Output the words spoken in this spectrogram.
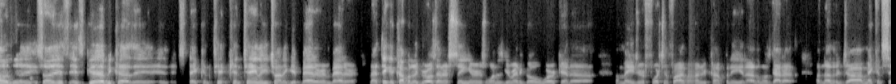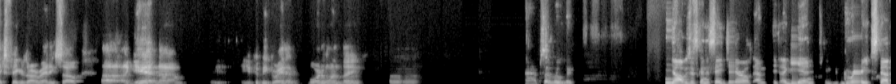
so, so it's it's good because it, it's they conti- continually trying to get better and better and I think a couple of the girls that are singers, one is getting ready to go work at a, a major Fortune 500 company, and the other one's got a another job making six figures already. So uh, again, um, you could be great at more than one thing. Mm-hmm. Absolutely. No, I was just going to say, Gerald. Um, again, great stuff.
